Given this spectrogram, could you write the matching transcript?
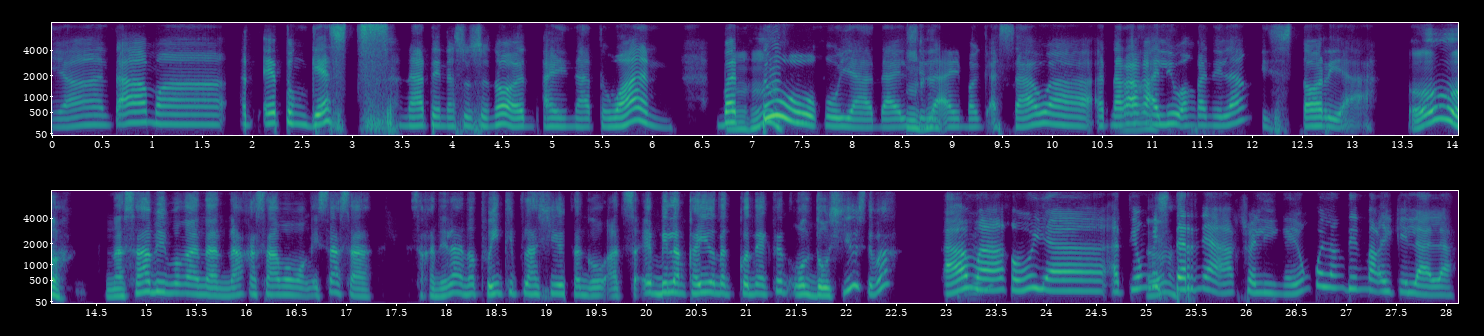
Yan, tama. At etong guests natin na susunod ay not one, but mm-hmm. two, kuya, dahil mm-hmm. sila ay mag-asawa at nakakaaliw ang kanilang istorya. Oh, nasabi mo nga na nakasama mo ang isa sa sa kanila no 20 plus years ago at sa FB lang kayo nag-connected all those years, di ba? Tama, kuya. At yung ah. mister niya actually ngayon ko lang din makikilala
